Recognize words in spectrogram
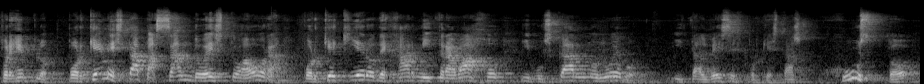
por ejemplo, ¿por qué me está pasando esto ahora? ¿Por qué quiero dejar mi trabajo y buscar uno nuevo? Y tal vez es porque estás justo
